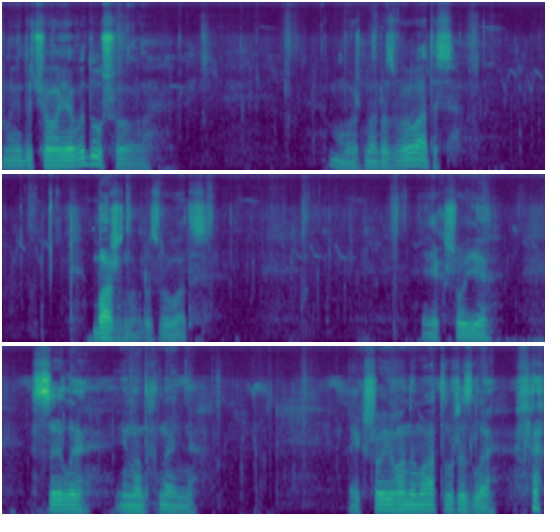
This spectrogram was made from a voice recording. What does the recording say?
Ну і до чого я веду, що можна розвиватися. Бажано розвиватися. Якщо є сили і натхнення. А якщо його нема, то вже зле.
